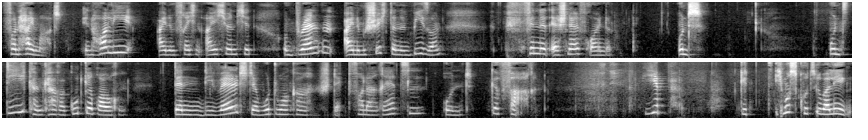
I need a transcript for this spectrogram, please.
von Heimat. In Holly, einem frechen Eichhörnchen, und Brandon, einem schüchternen Bison, findet er schnell Freunde. Und, und die kann Kara gut gebrauchen. Denn die Welt der Woodwalker steckt voller Rätsel und Gefahren. Jep. Ich muss kurz überlegen.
